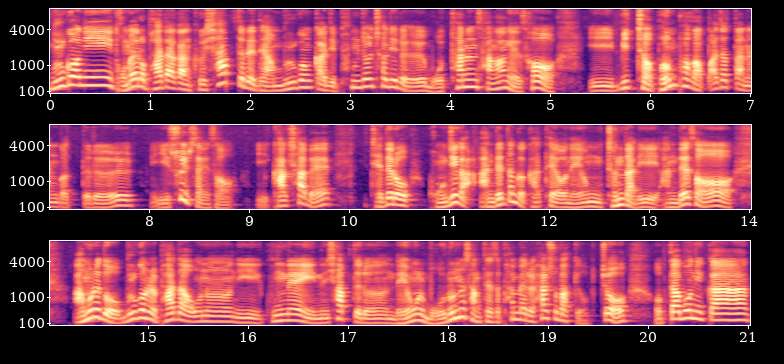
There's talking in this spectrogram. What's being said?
물건이 도매로 받아간 그 샵들에 대한 물건까지 품절 처리를 못하는 상황에서 이 미처 범퍼가 빠졌다는 것들을 이 수입사에서 이 각 샵에 제대로 공지가 안 됐던 것 같아요. 내용 전달이 안 돼서 아무래도 물건을 받아오는 이 국내에 있는 샵들은 내용을 모르는 상태에서 판매를 할 수밖에 없죠. 없다 보니까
